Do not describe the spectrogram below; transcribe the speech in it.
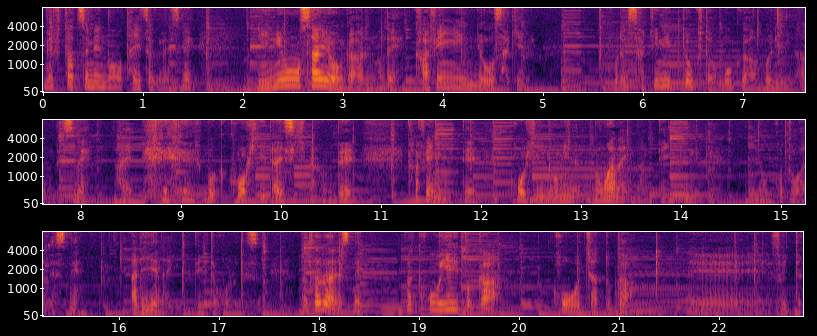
で2つ目の対策ですね。利尿作用があるのでカフェイン量を避ける。これ先に言っておくと僕は無理なんですね。はい。僕コーヒー大好きなのでカフェに行ってコーヒー飲み飲まないなんていうふうにのことはですねありえないっていうところです、まあ、ただですね、まあ、コーヒーとか紅茶とか、そういった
